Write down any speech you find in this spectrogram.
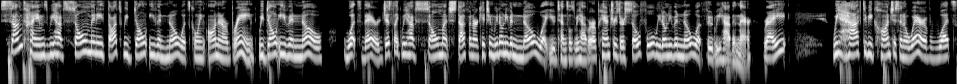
Sometimes we have so many thoughts, we don't even know what's going on in our brain. We don't even know what's there. Just like we have so much stuff in our kitchen, we don't even know what utensils we have, or our pantries are so full, we don't even know what food we have in there, right? We have to be conscious and aware of what's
